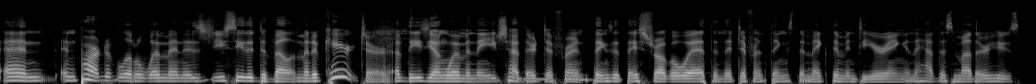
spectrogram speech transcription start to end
And and part of Little Women is you see the development of character of these young women. They each have their different mm-hmm. things that they struggle with, and the different things that make them endearing. And they have this mother who's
